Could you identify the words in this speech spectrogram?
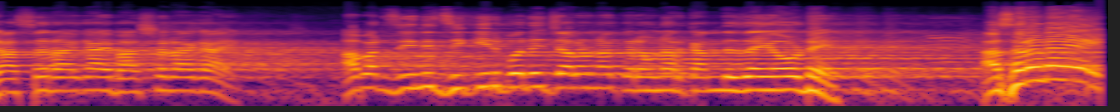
গাছের আগায় বাসের আগায় আবার যিনি জিকির পরিচালনা করে ওনার কান্দে যাই ওঠে। না নাই?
